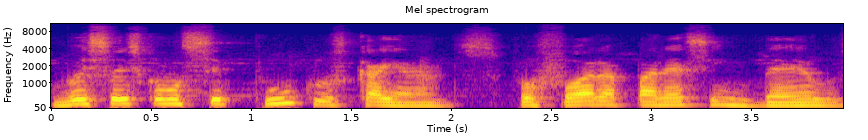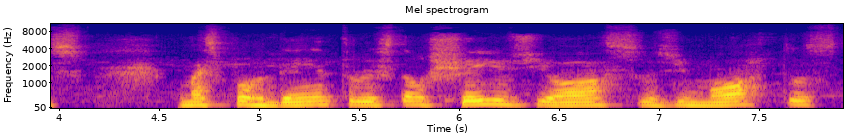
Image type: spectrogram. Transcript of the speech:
vós sois como sepulcros caiados, por fora parecem belos, mas por dentro estão cheios de ossos, de mortos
